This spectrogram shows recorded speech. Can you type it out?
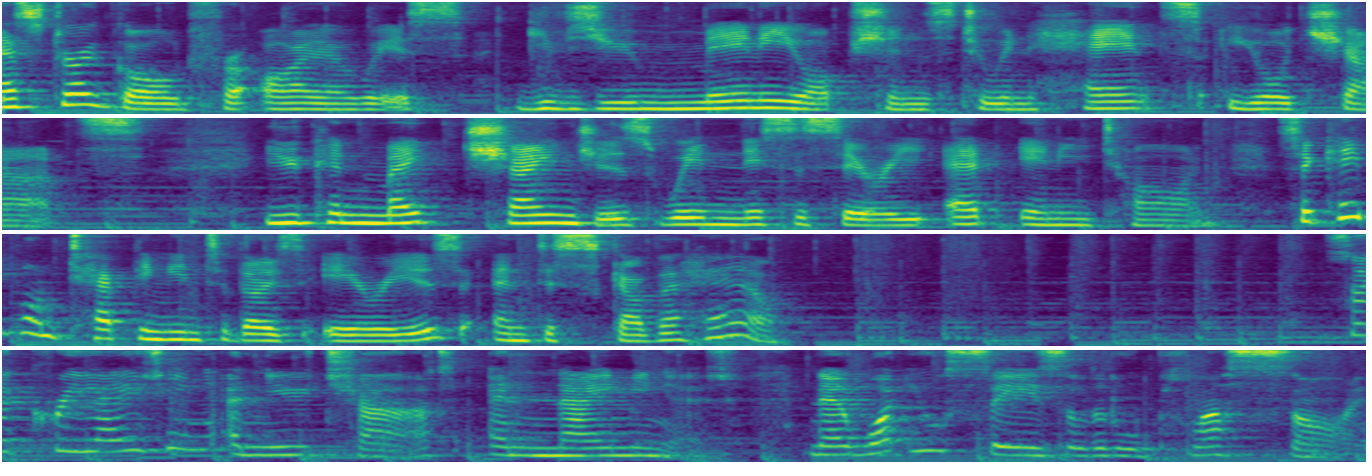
Astro Gold for iOS gives you many options to enhance your charts. You can make changes when necessary at any time. So keep on tapping into those areas and discover how. So creating a new chart and naming it. Now what you'll see is a little plus sign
